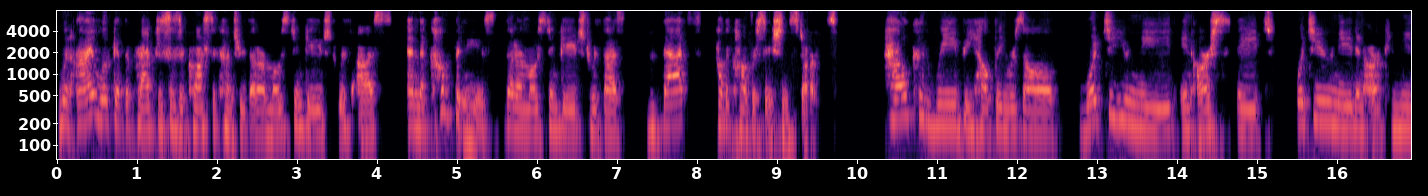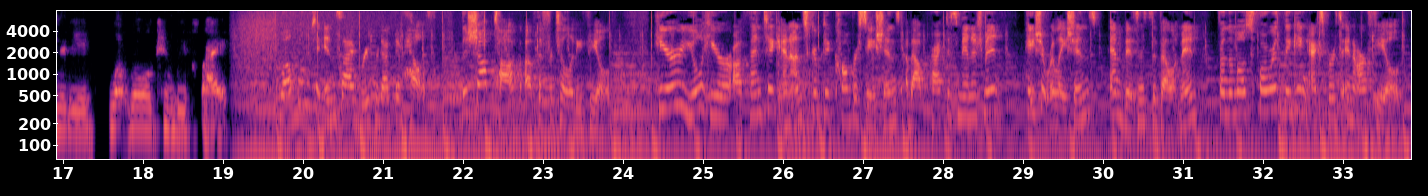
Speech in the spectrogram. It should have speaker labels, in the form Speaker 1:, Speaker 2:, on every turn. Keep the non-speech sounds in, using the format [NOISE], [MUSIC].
Speaker 1: when I look at the practices across the country that are most engaged with us and the companies that are most engaged with us, that's how the conversation starts. How could we be helping resolve? What do you need in our state? What do you need in our community? What role can we play?
Speaker 2: Welcome to Inside Reproductive Health, the shop talk of the fertility field. Here, you'll hear authentic and unscripted conversations about practice management, patient relations, and business development from the most forward thinking experts in our field.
